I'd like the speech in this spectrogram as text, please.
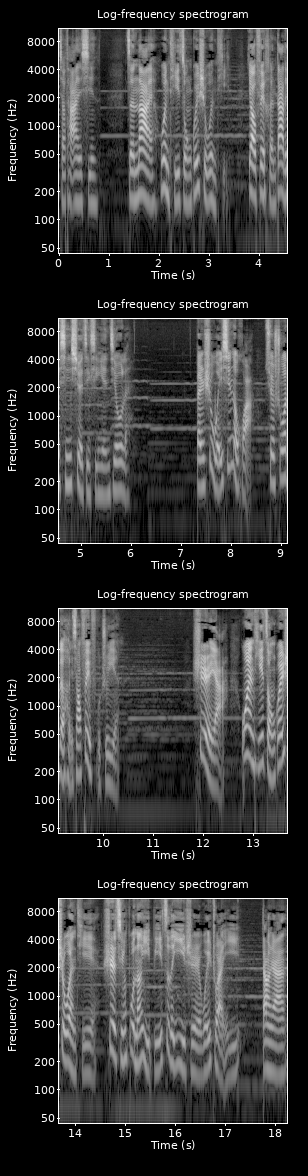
叫他安心。怎奈问题总归是问题，要费很大的心血进行研究嘞。”本是违心的话，却说得很像肺腑之言。是呀。问题总归是问题，事情不能以鼻子的意志为转移。当然，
